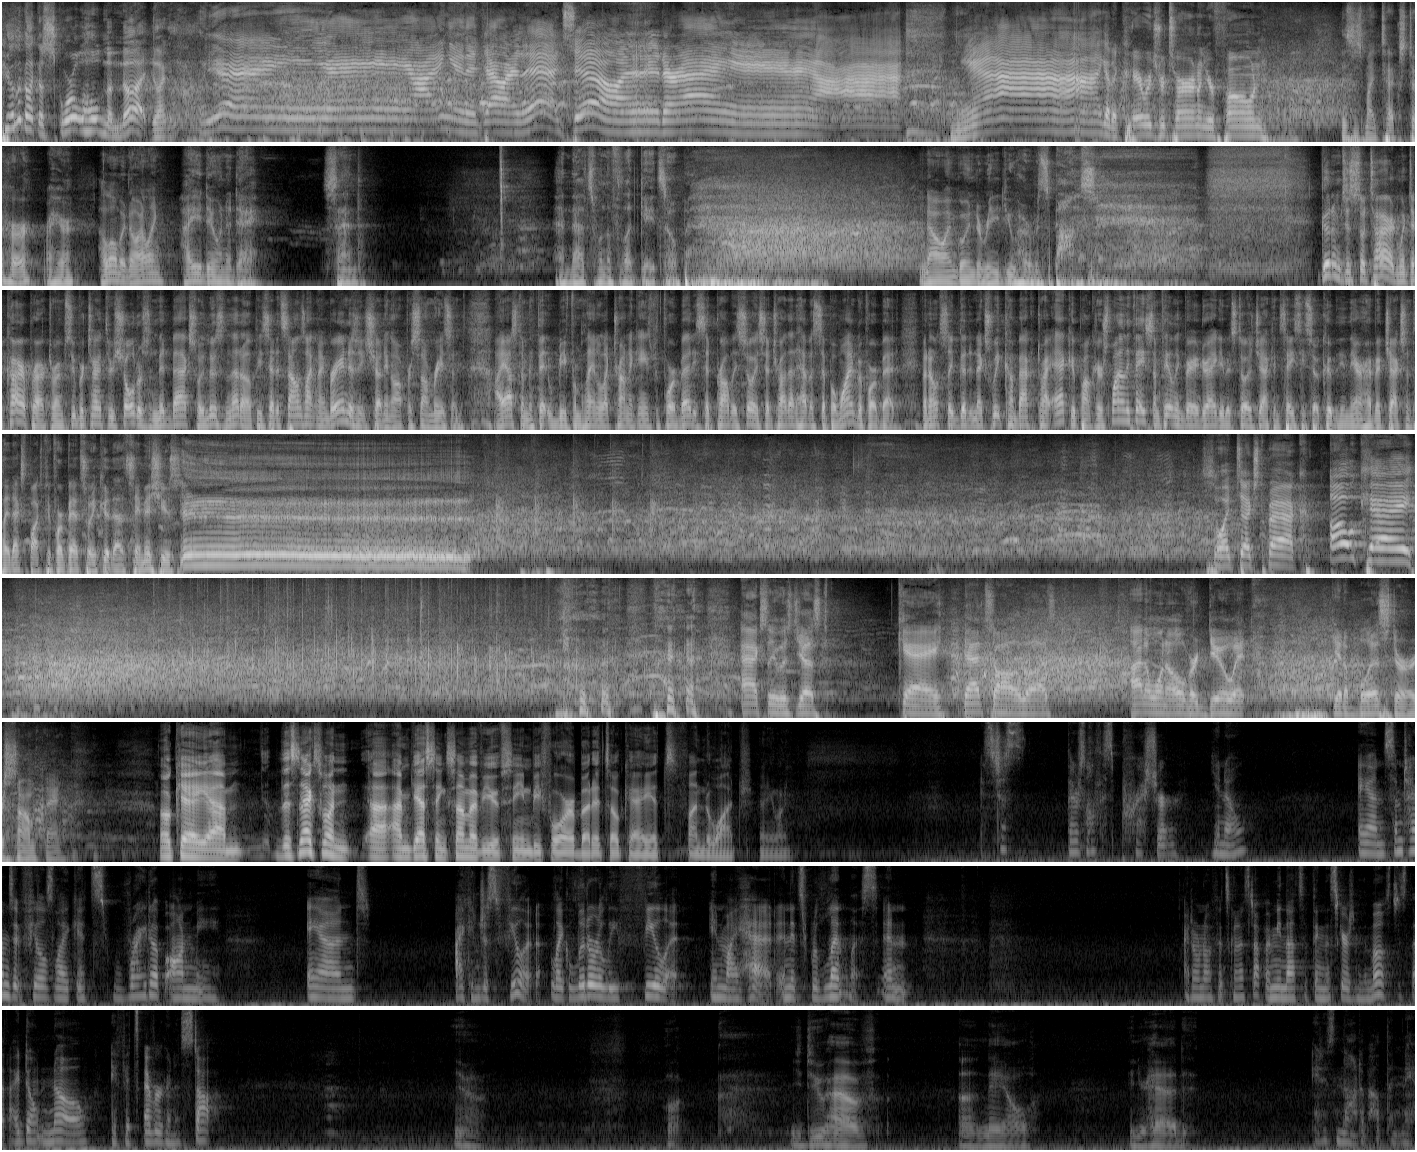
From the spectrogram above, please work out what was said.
you look like a squirrel holding a nut. You're like, oh, yeah yeah, I'm going there too. Carriage return on your phone. This is my text to her right here. Hello, my darling. How you doing today? Send. And that's when the floodgates open. Now I'm going to read you her response. Good, I'm just so tired. Went to chiropractor. I'm super tight through shoulders and mid back, so he loosened that up. He said, It sounds like my brain isn't shutting off for some reason. I asked him if it would be from playing electronic games before bed. He said, Probably so. He said, Try that, have a sip of wine before bed. If I don't sleep good next week, come back and try acupuncture. Smiley face, I'm feeling very draggy, but so is Jack and Stacey, so it could be in the air. Have Jackson played Xbox before bed, so he could have the same issues. So I text back, okay. Actually, it was just, okay. That's all it was. I don't want to overdo it, get a blister or something. Okay, um, this next one, uh, I'm guessing some of you have seen before, but it's okay. It's fun to watch anyway. It's just, there's all this pressure, you know? And sometimes it feels like it's right up on me. And I can just feel it, like literally feel it in my head. And it's relentless. And I don't know if it's going to stop. I mean, that's the thing that scares me the most is that I don't know if it's ever going to stop. Yeah. Well, you do have a nail in your head. It is not about the nail.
